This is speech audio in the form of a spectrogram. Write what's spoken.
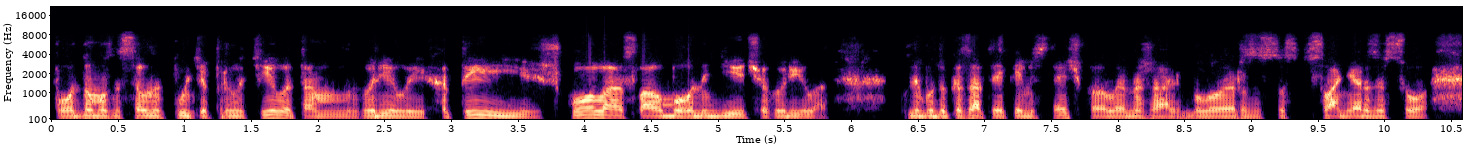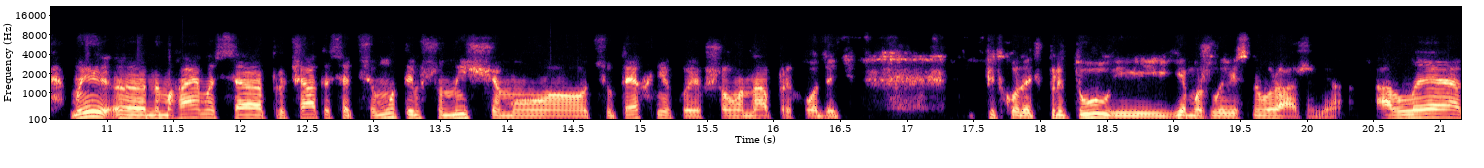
по одному з населених пунктів прилетіли, там горіли і хати, і школа, слава Богу, не діюча горіла. Не буду казати, яке містечко, але на жаль, було застосування РЗСО. Ми е, намагаємося причатися цьому, тим, що нищимо цю техніку, якщо вона приходить, підходить в притул і є можливість на ураження. Але е,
